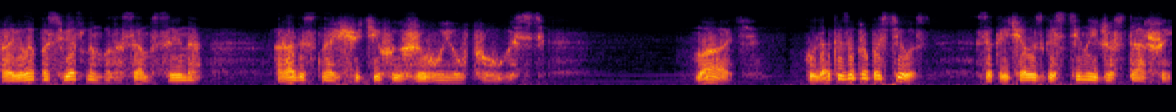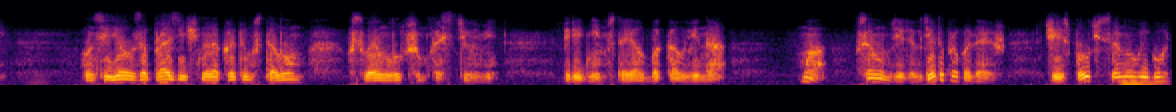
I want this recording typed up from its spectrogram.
провела по светлым волосам сына, радостно ощутив их живую упругость. «Мать, куда ты запропастилась?» — закричал из гостиной Джо-старший. Он сидел за празднично накрытым столом в своем лучшем костюме. Перед ним стоял бокал вина. «Ма, в самом деле, где ты пропадаешь? Через полчаса Новый год».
